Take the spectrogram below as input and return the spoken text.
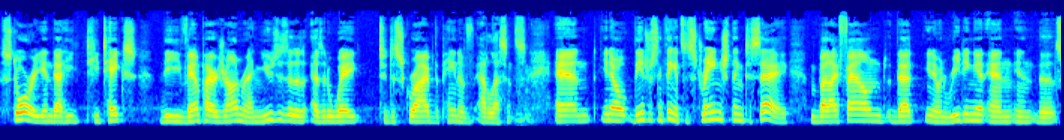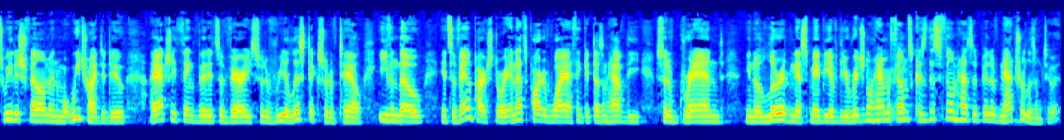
story in that he, he takes the vampire genre and uses it as, as a way to describe the pain of adolescence. And, you know, the interesting thing, it's a strange thing to say, but I found that, you know, in reading it and in the Swedish film and what we tried to do, I actually think that it's a very sort of realistic sort of tale, even though it's a vampire story. And that's part of why I think it doesn't have the sort of grand, you know, luridness maybe of the original Hammer films, because this film has a bit of naturalism to it.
